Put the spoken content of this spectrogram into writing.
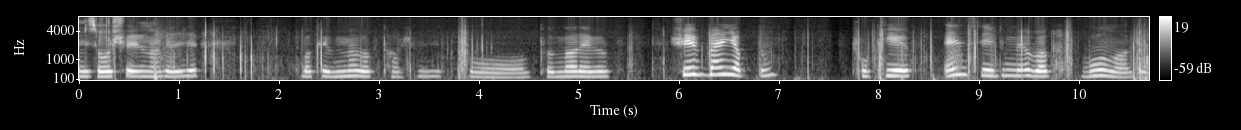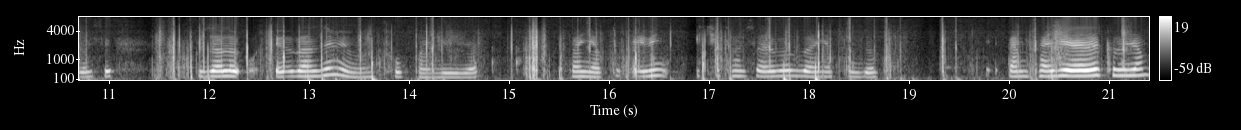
Neyse hoş verin arkadaşlar. Bak evime bak taşın. Altınlar evim. Şu ev ben yaptım. Çok iyi. En sevdiğim ev bak bu arkadaşlar. Güzel eve benzemiyor mu? Çok bence güzel. Ben yaptım. Evin iki tasarımı ben yaptım. Ben pencereleri kıracağım.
